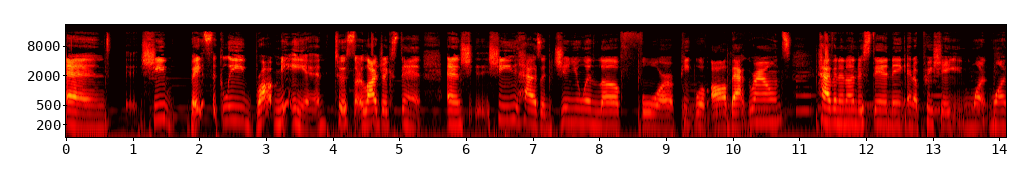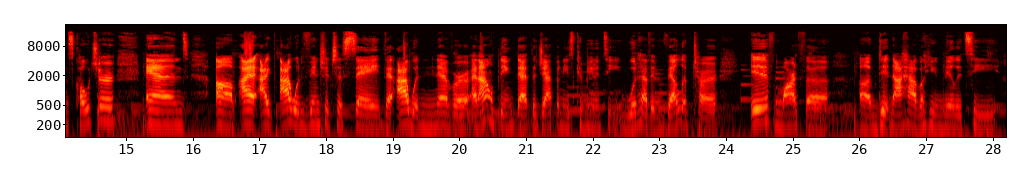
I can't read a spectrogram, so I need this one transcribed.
And she basically brought me in to a larger extent and she, she has a genuine love for people of all backgrounds having an understanding and appreciating one, one's culture. And um, I, I, I would venture to say that I would never, and I don't think that the Japanese community would have enveloped her if Martha um, did not have a humility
